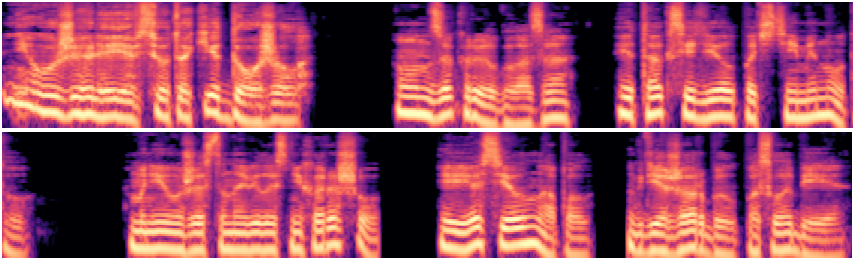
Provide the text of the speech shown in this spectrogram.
неужели я все-таки дожил?» Он закрыл глаза и так сидел почти минуту. Мне уже становилось нехорошо, и я сел на пол, где жар был послабее.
